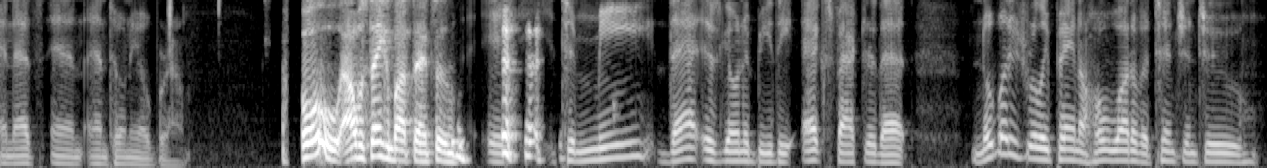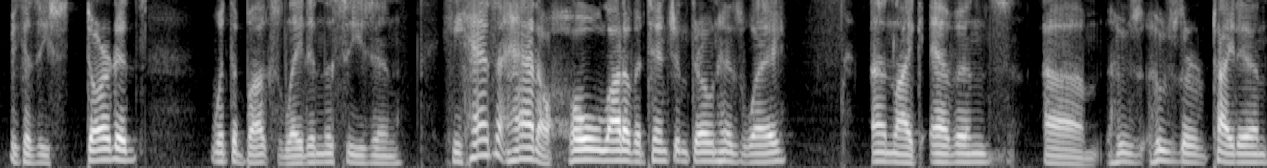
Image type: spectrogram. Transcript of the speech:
and that's in Antonio Brown. Oh, I was thinking about that too. It, to me, that is going to be the X factor that nobody's really paying a whole lot of attention to because he started with the Bucs late in the season. He hasn't had a whole lot of attention thrown his way, unlike Evans, um, who's who's their tight end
